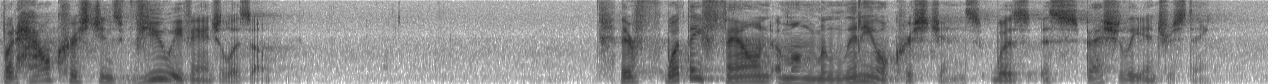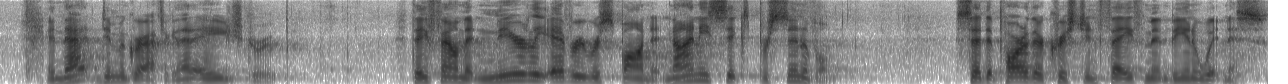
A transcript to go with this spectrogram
but how Christians view evangelism. They're, what they found among millennial Christians was especially interesting. In that demographic, in that age group, they found that nearly every respondent, 96% of them, said that part of their Christian faith meant being a witness.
